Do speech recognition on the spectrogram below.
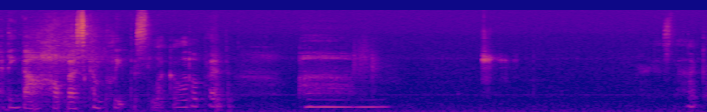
I think that'll help us complete this look a little bit. Um, that go?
